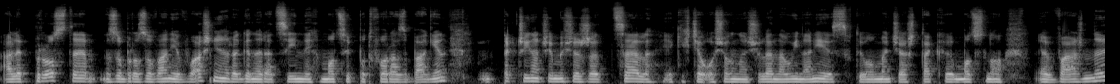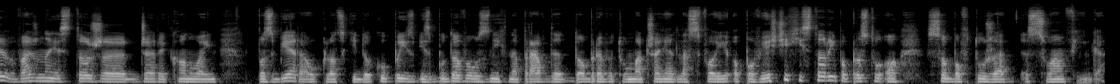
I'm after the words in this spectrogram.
ale proste zobrazowanie właśnie regeneracyjnych mocy potwora z bagien. Tak czy inaczej myślę, że cel, jaki chciał osiągnąć Lena Wina nie jest w tym momencie aż tak mocno ważny. Ważne jest to, że Jerry Conway pozbierał klocki do kupy i zbudował z nich naprawdę dobre wytłumaczenie dla swojej opowieści, historii po prostu o sobowtórze Swamfinga.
